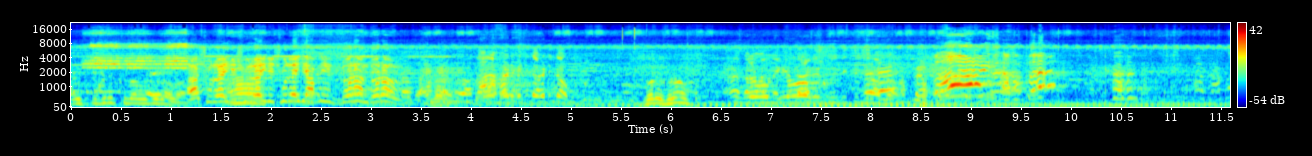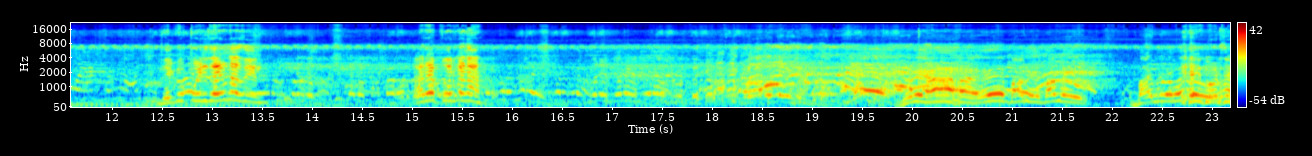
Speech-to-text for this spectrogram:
এই পুকুরে খোলা উঠে হ্যাঁ শুরু হয়ে গেছে শুরু হয়ে গেছে শুরু হয়ে গেছে আপনি দৌড়ান দৌড়ান। ধরে দেখো পড়ে যাবে না দিন আরে পড়বে না। ধরে হ্যাঁ হ্যাঁ এ বাবে বাবে বাবে বাবা এই মরছে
